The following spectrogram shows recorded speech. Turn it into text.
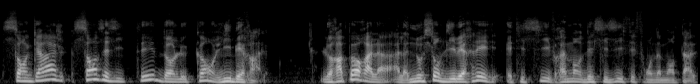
s'engage sans hésiter dans le camp libéral. Le rapport à la, à la, notion de liberté est ici vraiment décisif et fondamental.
